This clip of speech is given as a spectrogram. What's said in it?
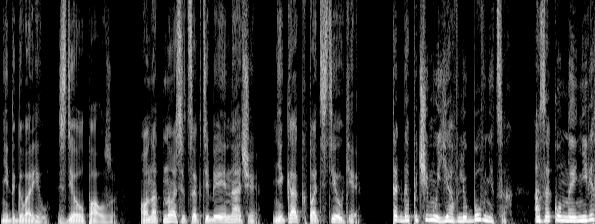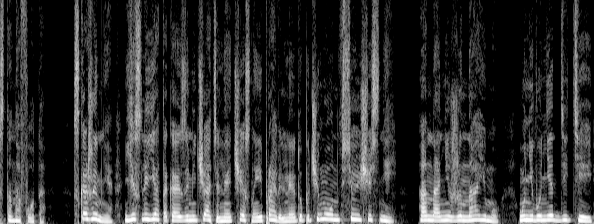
Не договорил, сделал паузу. «Он относится к тебе иначе, не как к подстилке». «Тогда почему я в любовницах, а законная невеста на фото? Скажи мне, если я такая замечательная, честная и правильная, то почему он все еще с ней? Она не жена ему, у него нет детей,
